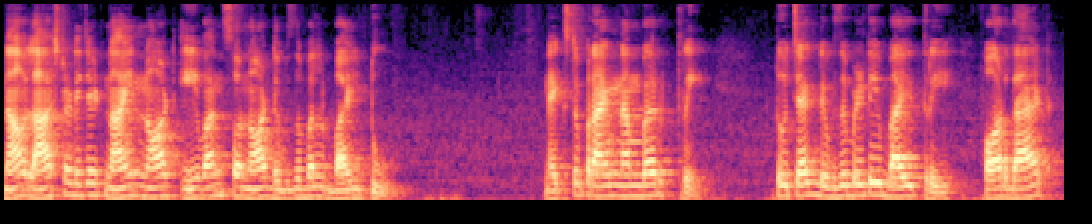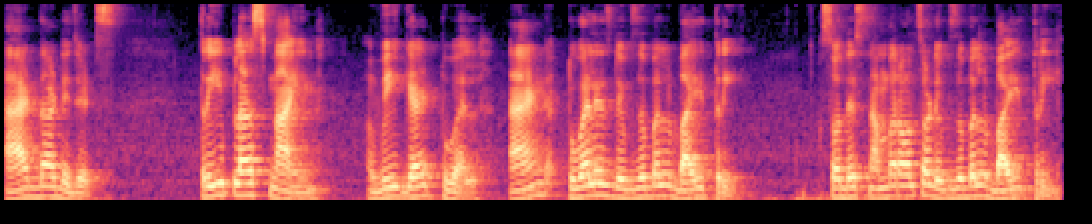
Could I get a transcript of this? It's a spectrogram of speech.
Now last digit 9 not even so not divisible by 2. Next prime number 3. To check divisibility by 3 for that add the digits. 3 plus 9 we get 12 and 12 is divisible by 3. So this number also divisible by 3.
